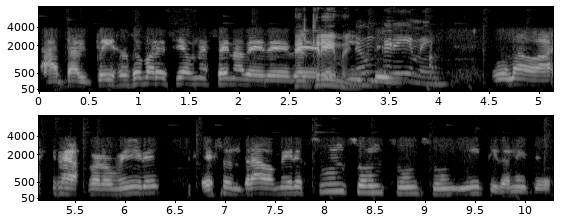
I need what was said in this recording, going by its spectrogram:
hasta el piso. Eso parecía una escena de... de, de Del crimen. de un crimen. Una vaina, pero mire, eso entraba, mire, zum, zum, zum, zum, nítido, nítido.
